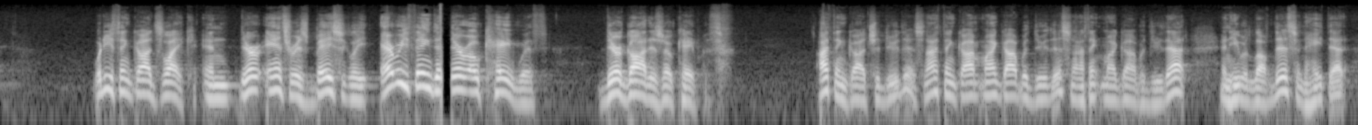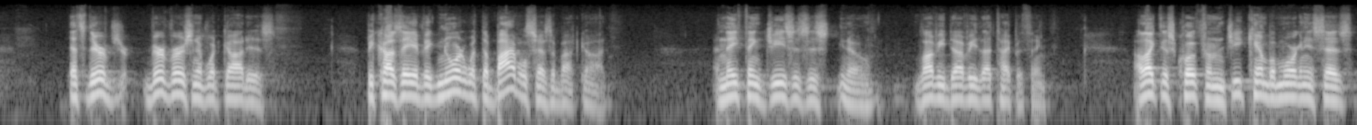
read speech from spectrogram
What do you think God's like? And their answer is basically everything that they're okay with, their God is okay with. I think God should do this, and I think God, my God would do this, and I think my God would do that, and he would love this and hate that. That's their, their version of what God is. Because they have ignored what the Bible says about God. And they think Jesus is, you know, lovey dovey, that type of thing. I like this quote from G. Campbell Morgan. He says,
